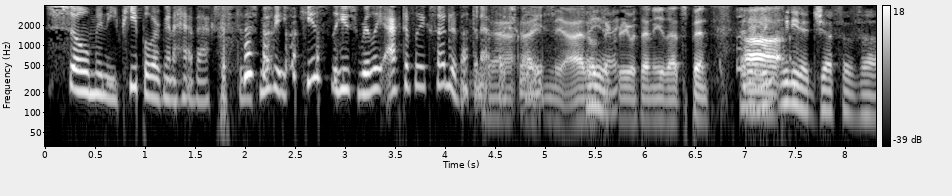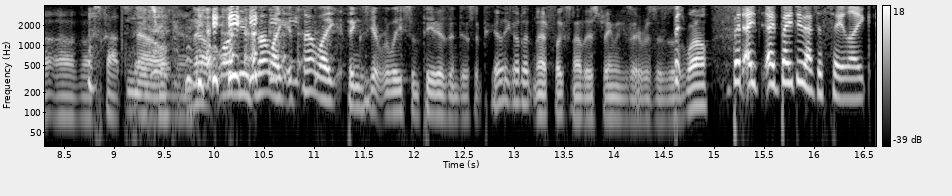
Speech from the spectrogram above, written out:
so many people are going to have access to this movie. he's he's really actively excited about the Netflix yeah, I, release. yeah, I don't Yeah. agree with any of that spin. Uh, we, we need a GIF of uh, of uh, Scott's face. no, right now. no. Well, I mean, it's not like it's not like things get released in theaters and disappear. They go to Netflix and other streaming services as well. But I, I, but I do have to say, like,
